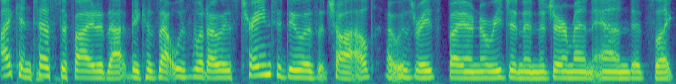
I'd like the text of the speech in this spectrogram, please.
I can mm-hmm. testify to that because that was what I was trained to do as a child. I was raised by a Norwegian and a German, and it's like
